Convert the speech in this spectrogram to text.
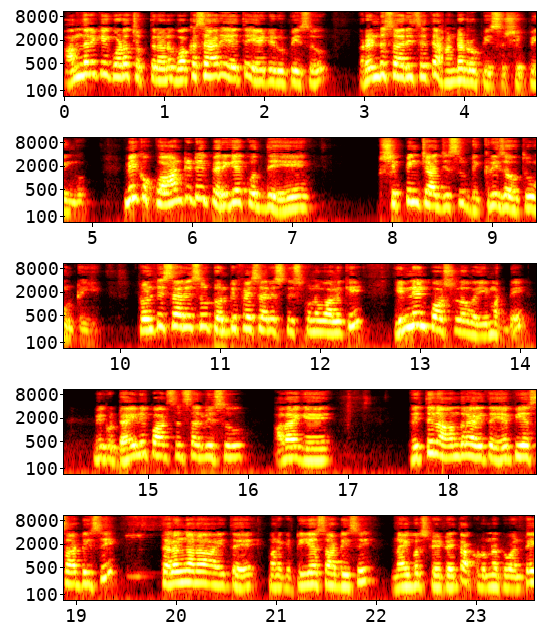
అందరికీ కూడా చెప్తున్నాను. ఒక శారీ అయితే ఎయిటీ రూపీస్. రెండు శారీస్ అయితే హండ్రెడ్ రూపీస్ షిప్పింగ్ మీకు క్వాంటిటీ పెరిగే కొద్దీ షిప్పింగ్ ఛార్జెస్ డిక్రీజ్ అవుతూ ఉంటాయి. Twenty saris twenty five saris తీసుకున్న వాళ్ళకి ఇండియన్ పోస్ట్లో వేయమండి. మీకు డైలీ పార్సల్ సర్వీసు అలాగే విత్ ఇన్ ఆంధ్ర అయితే ఏపీఎస్ఆర్టీసీ తెలంగాణ అయితే మనకి టీఎస్ఆర్టీసీ నైబర్ స్టేట్ అయితే అక్కడ ఉన్నటువంటి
